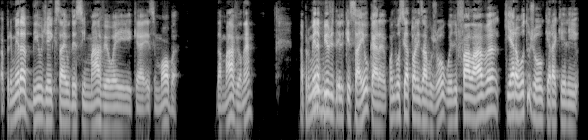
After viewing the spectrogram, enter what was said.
a, primeira build aí que saiu desse Marvel aí, que é esse MOBA, da Marvel, né? A primeira uhum. build dele que saiu, cara, quando você atualizava o jogo, ele falava que era outro jogo, que era aquele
